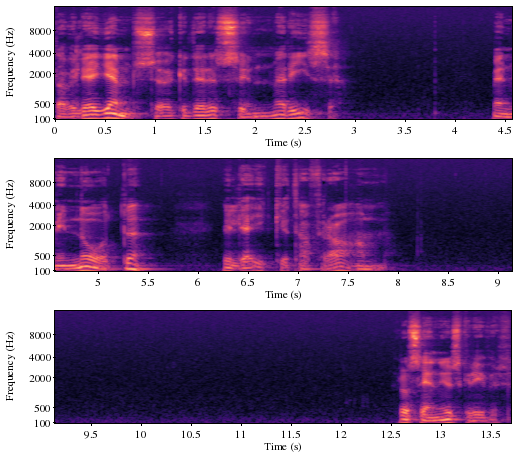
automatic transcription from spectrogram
da vil jeg hjemsøke deres synd med riset, men min nåde vil jeg ikke ta fra ham. Rosenius skriver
